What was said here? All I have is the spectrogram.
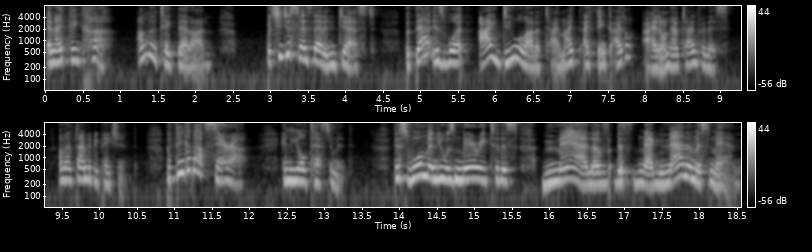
And I think, huh, I'm to take that on. But she just says that in jest. But that is what I do a lot of time. I, I think I don't I don't have time for this. I don't have time to be patient. But think about Sarah in the Old Testament. This woman who was married to this man of this magnanimous man.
